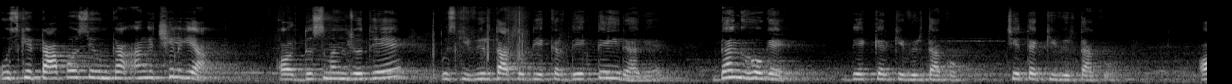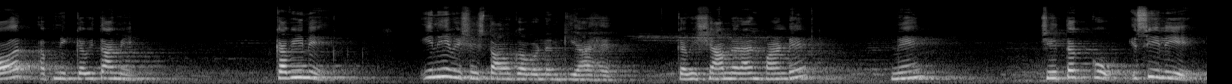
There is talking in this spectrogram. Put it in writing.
उसके टापों से उनका अंग छिल गया। और दुश्मन जो थे उसकी वीरता को देखकर देखते ही रह गए। दंग हो गए देख कर के वीरता को, चेतक की वीरता को। और अपनी कविता में, कवि ने इन्हीं विशेषताओं का वर्णन किया है। कवि श्याम नारायण पांडे ने चेतक को इसीलिए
